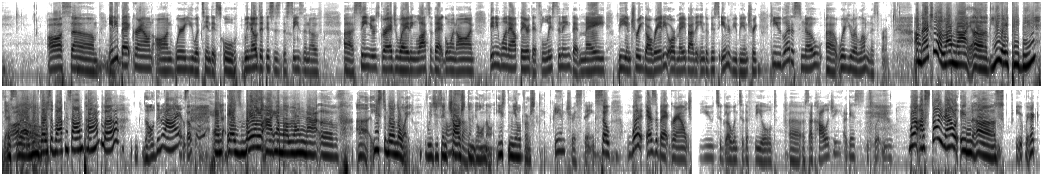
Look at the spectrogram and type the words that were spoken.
Awesome. Any background on where you attended school? We know that this is the season of uh, seniors graduating, lots of that going on. If anyone out there that's listening that may be intrigued already or may by the end of this interview be intrigued, can you let us know uh, where your alumnus from? I'm actually alumni of UAPB, that's uh, oh. University of Arkansas in Pine Bluff, Golden Lions. Okay. And as well, I am alumni of uh, Eastern Illinois, which is in awesome. Charleston, Illinois, Eastern University. Interesting. So, what, as a background, you to go into the field uh, of psychology? I guess is what you. Well, I started out in uh,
